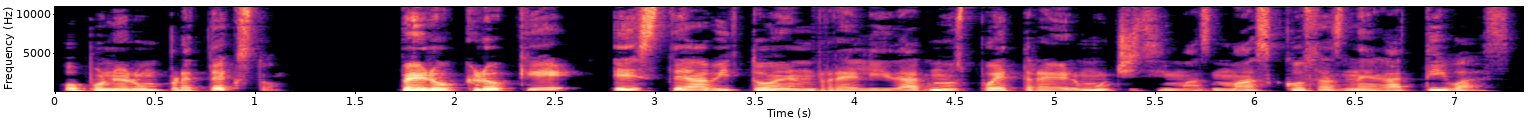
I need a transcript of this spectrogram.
o poner un pretexto. Pero creo que este hábito en realidad nos puede traer muchísimas más cosas negativas,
